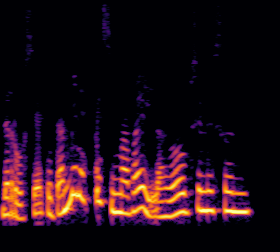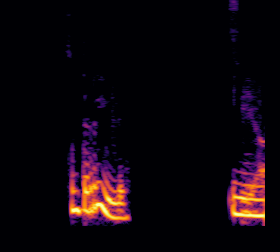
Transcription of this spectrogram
de Rusia, que también es pésima para él. Las dos opciones son, son terribles. Sí, ah,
